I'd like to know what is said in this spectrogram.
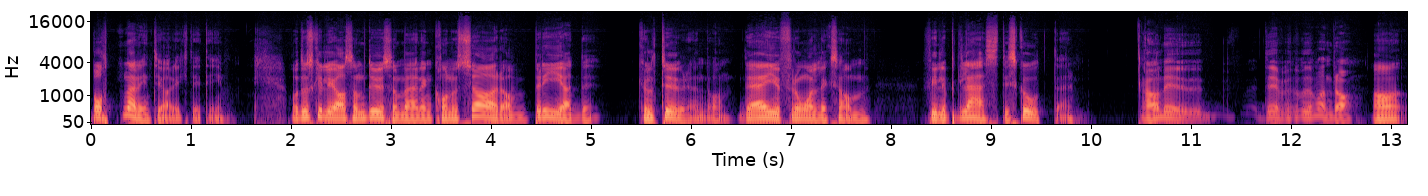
bottnar inte jag riktigt i. Och då skulle jag som du som är en konnässör av bred kultur ändå. Det är ju från liksom Philip Glass till Scooter. Ja, det, det, det var en bra. Ja,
